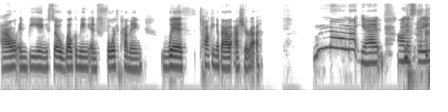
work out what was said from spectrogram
out and being so welcoming and forthcoming with talking about asherah? No not yet honestly.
